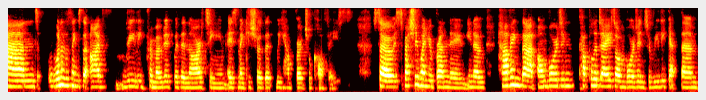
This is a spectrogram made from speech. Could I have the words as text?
and one of the things that I've really promoted within our team is making sure that we have virtual coffees. So, especially when you're brand new, you know, having that onboarding couple of days onboarding to really get them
